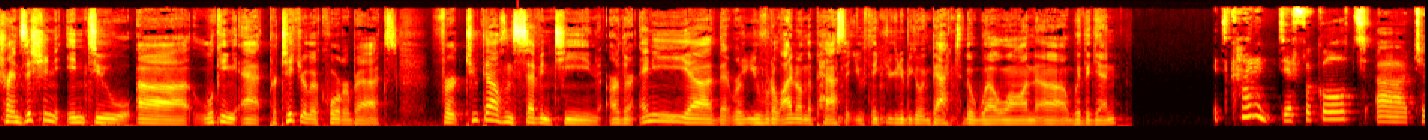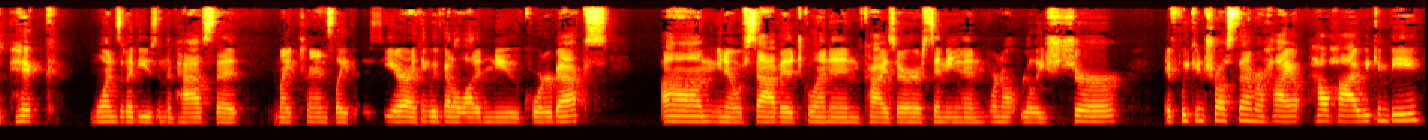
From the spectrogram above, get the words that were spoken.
transition into uh, looking at particular quarterbacks for 2017, are there any uh, that you've relied on the past that you think you're going to be going back to the well on uh, with again? It's kind of difficult uh, to pick ones that I've used in the past that might translate this year. I think we've got a lot of new quarterbacks. Um, you know, Savage, Glennon, Kizer, Siemian. We're not really sure if we can trust them or high, how high we can be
